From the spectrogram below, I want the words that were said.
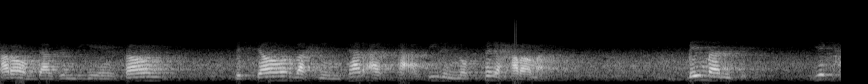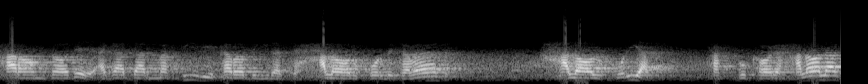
حرام در زندگی انسان بسیار وخیمتر از تأثیر نطفه حرام است. به معنی که یک حرامزاده اگر در مسیری قرار بگیرد که حلال خور بشود حلال خوریش کسب و کار حلالش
